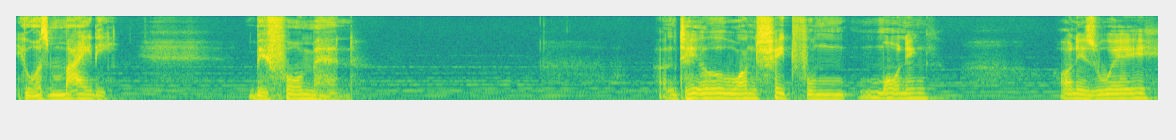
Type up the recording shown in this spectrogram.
He was mighty before man. Until one fateful morning, on his way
